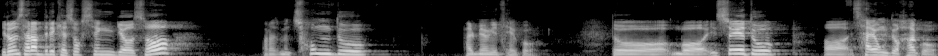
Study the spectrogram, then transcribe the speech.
이런 사람들이 계속 생겨서 말하자면 총도 발명이 되고 또 뭐 쇠도 어, 사용도 하고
